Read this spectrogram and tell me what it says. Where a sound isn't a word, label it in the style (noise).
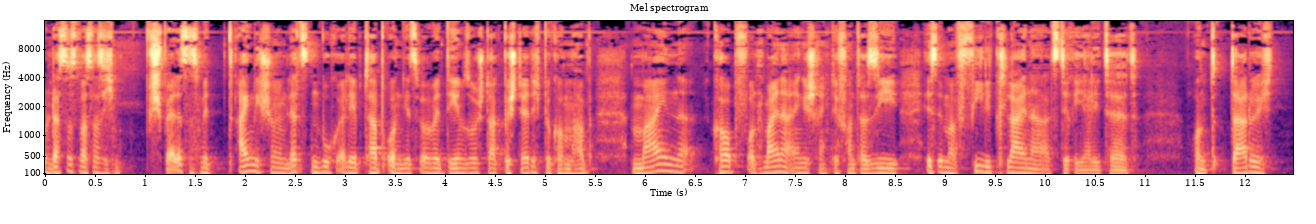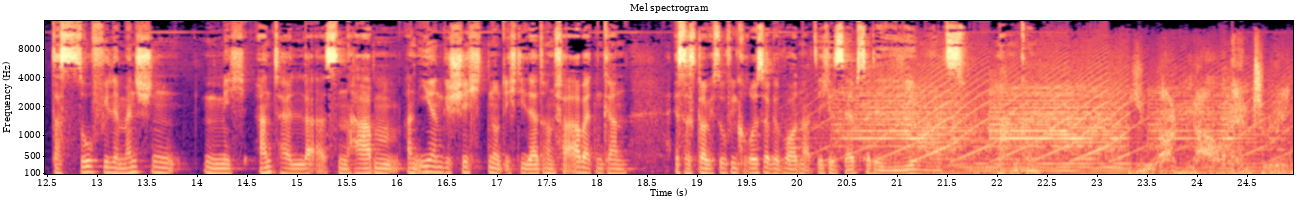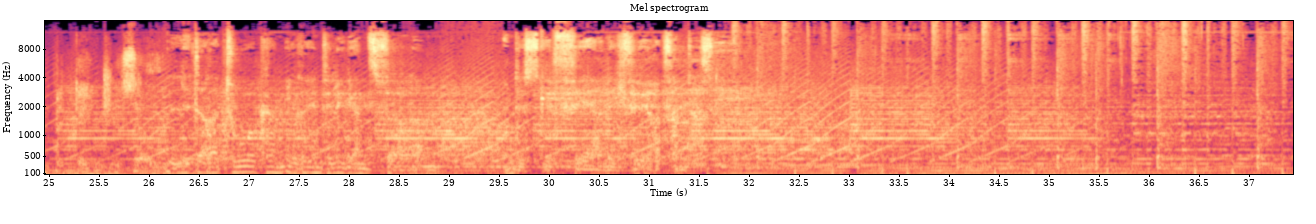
Und das ist was, was ich spätestens mit eigentlich schon im letzten Buch erlebt habe und jetzt aber mit dem so stark bestätigt bekommen habe. Mein Kopf und meine eingeschränkte Fantasie ist immer viel kleiner als die Realität. Und dadurch, dass so viele Menschen mich Anteil lassen haben an ihren Geschichten und ich die da drin verarbeiten kann, ist das, glaube ich, so viel größer geworden, als ich es selbst hätte jemals machen können. You are now entering the danger zone. Literatur kann ihre Intelligenz fördern und ist gefährlich für ihre Fantasie.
